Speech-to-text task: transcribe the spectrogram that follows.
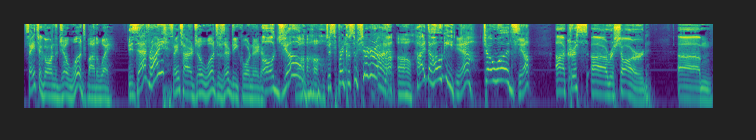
Saints are going to Joe Woods, by the way. Is that right? Saints hired Joe Woods as their D coordinator. Oh, Joe. Uh-oh. Just sprinkle some sugar on it. Uh-oh. Hide the hoagie. Yeah. Joe Woods. Yep. Uh, Kris uh, Richard um,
